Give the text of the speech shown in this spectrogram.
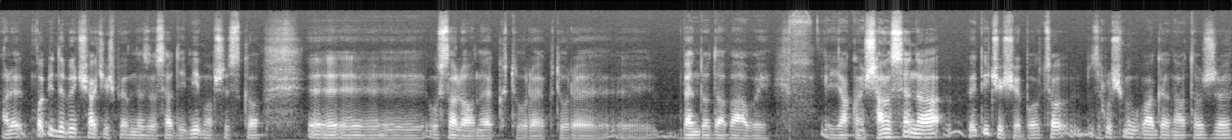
ale powinny być jakieś pewne zasady mimo wszystko yy, ustalone, które, które yy, będą dawały jakąś szansę na wybicie się, bo co, zwróćmy uwagę na to, że,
